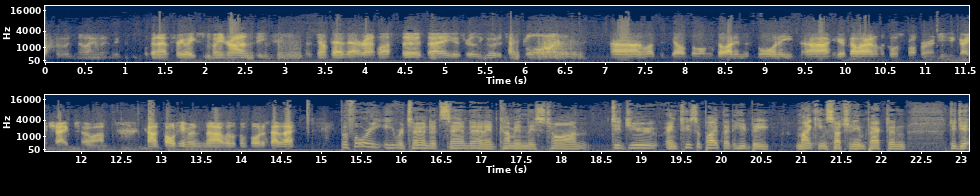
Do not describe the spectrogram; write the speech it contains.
afterwards, knowing we're going to have three weeks between runs. He jumped out of that route last Thursday. He was really good, attacked the line. Um, I just galloped alongside him this morning uh, here at Ballarat on the course proper, and he's in great shape. So um, can't fault him, and uh, we're looking forward to Saturday. Before he, he returned at Sandown, he'd come in this time. Did you anticipate that he'd be making such an impact, and did you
